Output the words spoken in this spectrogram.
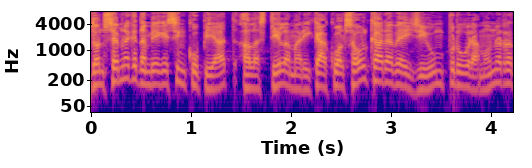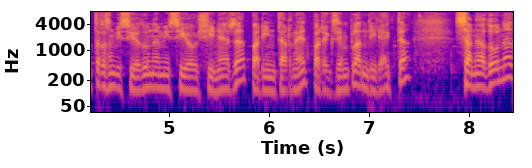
Doncs sembla que també haguessin copiat a l'estil americà. Qualsevol que ara vegi un programa, una retransmissió d'una missió xinesa per internet, per exemple, en directe, se n'adona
